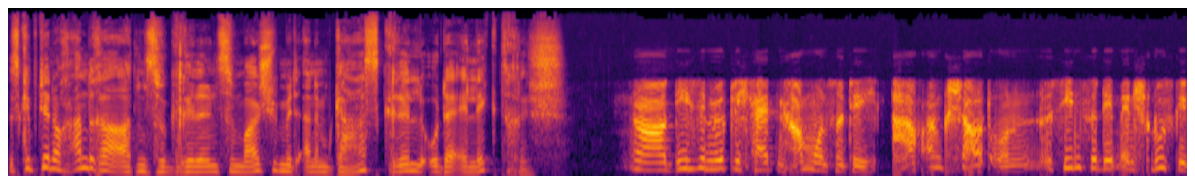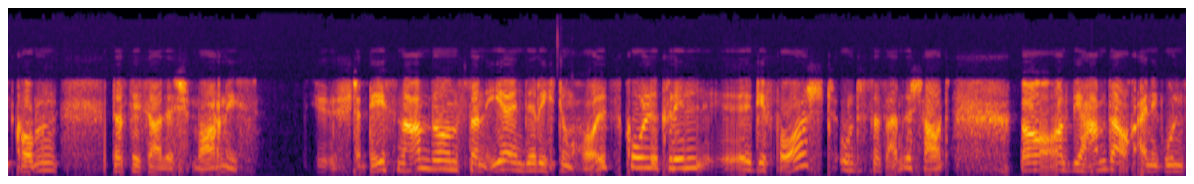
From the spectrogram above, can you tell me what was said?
Es gibt ja noch andere Arten zu grillen, zum Beispiel mit einem Gasgrill oder elektrisch. Ja, diese Möglichkeiten haben wir uns natürlich auch angeschaut und sind zu dem Entschluss gekommen, dass das alles Schmarrn ist. Stattdessen haben wir uns dann eher in die Richtung Holzkohlegrill äh, geforscht und uns das angeschaut. Äh, und wir haben da auch eine ganz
